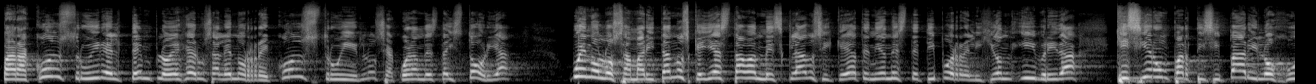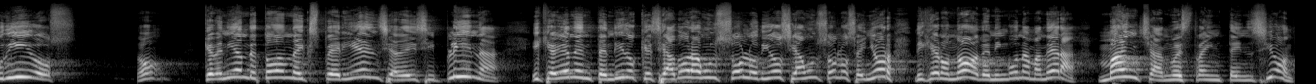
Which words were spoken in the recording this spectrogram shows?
para construir el templo de Jerusalén o reconstruirlo, ¿se acuerdan de esta historia? Bueno, los samaritanos que ya estaban mezclados y que ya tenían este tipo de religión híbrida, quisieron participar y los judíos, ¿no? Que venían de toda una experiencia de disciplina y que habían entendido que se adora a un solo Dios y a un solo Señor, dijeron, no, de ninguna manera, mancha nuestra intención.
